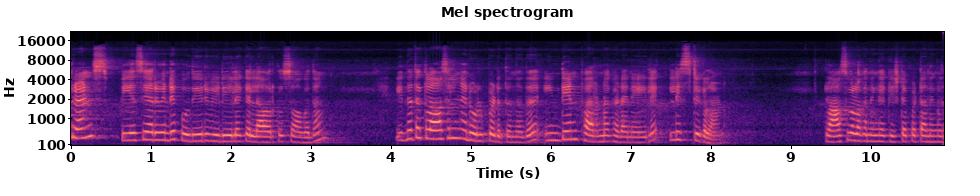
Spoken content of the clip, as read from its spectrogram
friends P S C അറിവിന്റെ പുതിയൊരു വീഡിയോയിലേക്ക് എല്ലാവർക്കും സ്വാഗതം. ഇന്നത്തെ ക്ലാസ്സിൽ ഞാൻ ഉൾപ്പെടുത്തുന്നത് ഇന്ത്യൻ ഭരണഘടനയിലെ ലിസ്റ്റുകളാണ്. ക്ലാസ്സുകളൊക്കെ നിങ്ങൾക്ക് ഇഷ്ടപ്പെട്ടാൽ നിങ്ങൾ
